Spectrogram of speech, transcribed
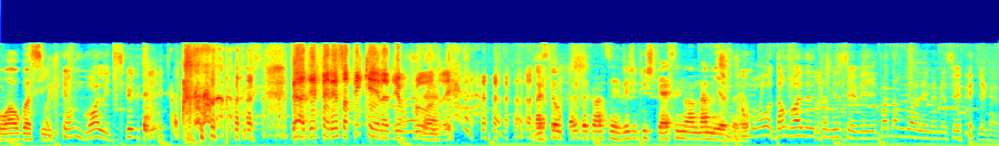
ou algo assim. É um gole de cerveja. Tem uma diferença pequena de um pro É. outro aí. Vai ser o cara daquela cerveja que esquecem na, na mesa. Tipo, né? ô, dá um gole da minha cerveja. aí. Pode dar um gole aí na minha cerveja, cara.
